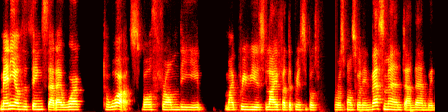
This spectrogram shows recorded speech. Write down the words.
many of the things that i work towards both from the my previous life at the principles responsible investment and then with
